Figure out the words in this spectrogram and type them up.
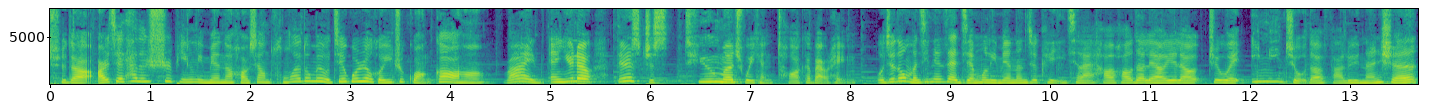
是的，而且他的视频里面呢，好像从来都没有接过任何一支广告哈。Right, and you know, there's just too much we can talk about him. 我觉得我们今天在节目里面呢，就可以一起来好好的聊一聊这位一米九的法律男神。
